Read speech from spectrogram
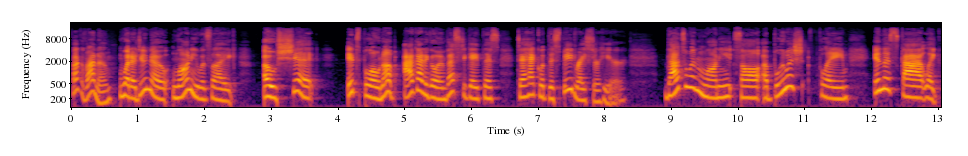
fuck if I know. What I do know, Lonnie was like, "Oh shit, it's blown up. I got to go investigate this. To heck with the speed racer here." That's when Lonnie saw a bluish flame in the sky, like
